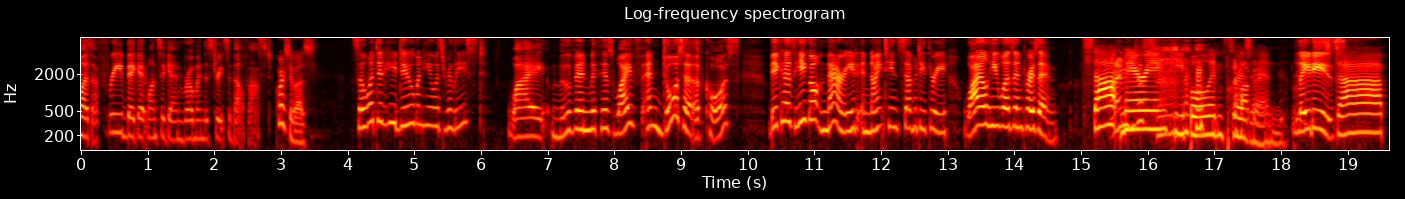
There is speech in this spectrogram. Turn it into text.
was a free bigot once again roaming the streets of Belfast. Of course he was. So, what did he do when he was released? Why, move in with his wife and daughter, of course, because he got married in 1973 while he was in prison. Stop I'm marrying just- people in Stop prison. Ladies, Stop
